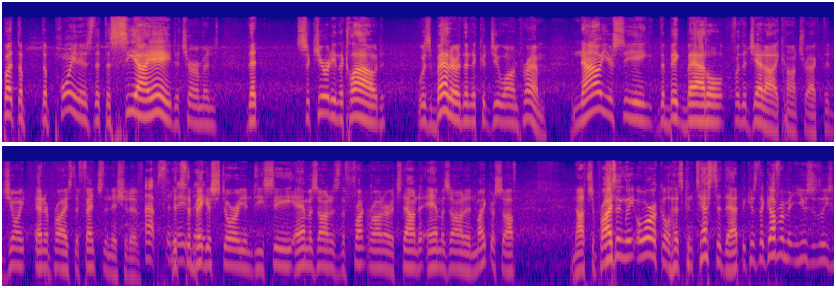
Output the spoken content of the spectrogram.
But the, the point is that the CIA determined that security in the cloud was better than it could do on-prem. Now you're seeing the big battle for the JEDI contract, the Joint Enterprise Defense Initiative. Absolutely. It's the biggest story in DC. Amazon is the front runner. It's down to Amazon and Microsoft. Not surprisingly, Oracle has contested that because the government uses these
